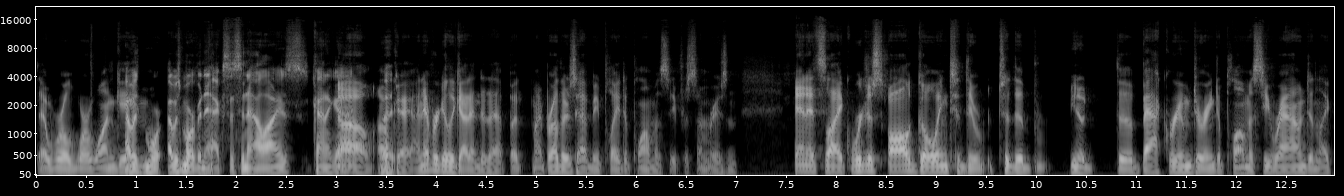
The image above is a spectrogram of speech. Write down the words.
That World War One game. I was more. I was more of an Axis and Allies kind of guy. Oh, okay. But... I never really got into that, but my brothers had me play diplomacy for some reason, and it's like we're just all going to the to the you know the back room during diplomacy round, and like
